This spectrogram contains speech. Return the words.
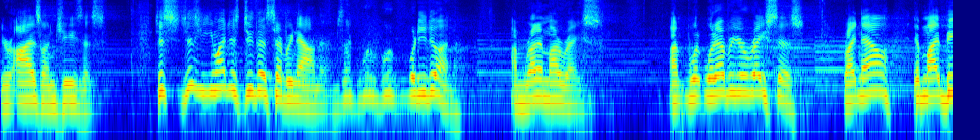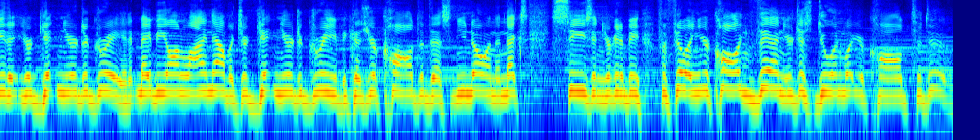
your eyes on Jesus. Just, just you might just do this every now and then. It's like, what, what, what are you doing? I'm running my race. I'm, whatever your race is, Right now, it might be that you're getting your degree, and it may be online now, but you're getting your degree because you're called to this. And you know in the next season, you're going to be fulfilling your calling then. You're just doing what you're called to do.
